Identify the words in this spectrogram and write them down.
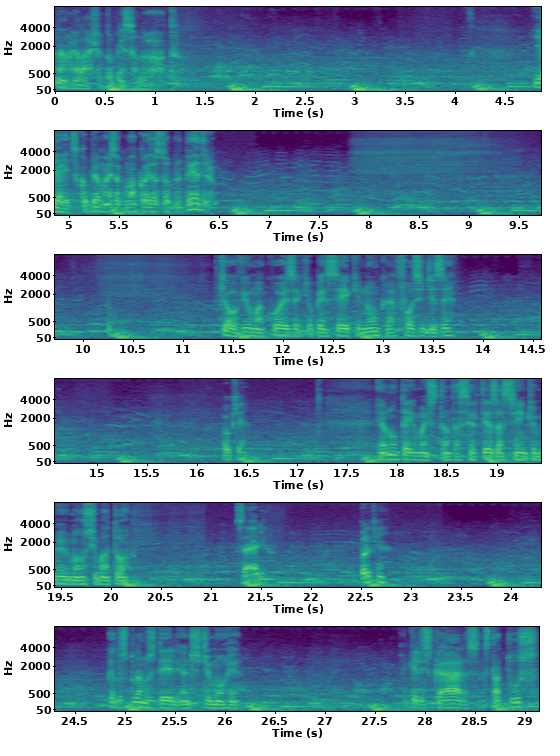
Não, relaxa, eu tô pensando alto. E aí, descobriu mais alguma coisa sobre o Pedro? Quer ouvir uma coisa que eu pensei que nunca fosse dizer? O quê? Eu não tenho mais tanta certeza assim que o meu irmão se matou. Sério? Por quê? Pelos planos dele antes de morrer. Aqueles caras, as tatus.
